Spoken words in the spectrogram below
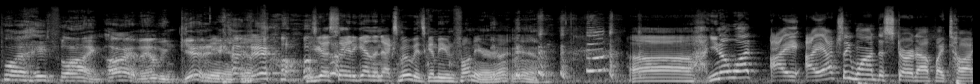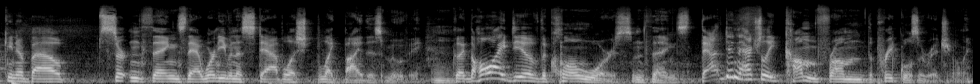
boy, I hate flying. All right, man, we get it. Yeah, yeah. He's gonna say it again in the next movie. It's gonna be even funnier, right? Yeah. Uh, you know what? I I actually wanted to start out by talking about certain things that weren't even established like by this movie. Mm. Like the whole idea of the Clone Wars and things that didn't actually come from the prequels originally.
